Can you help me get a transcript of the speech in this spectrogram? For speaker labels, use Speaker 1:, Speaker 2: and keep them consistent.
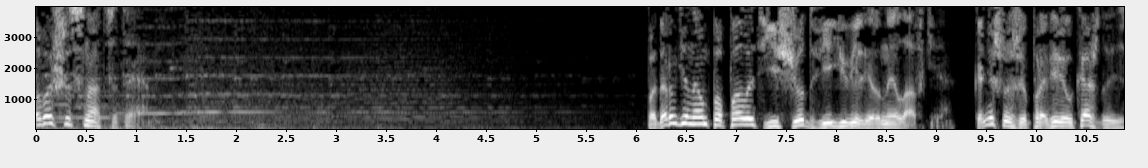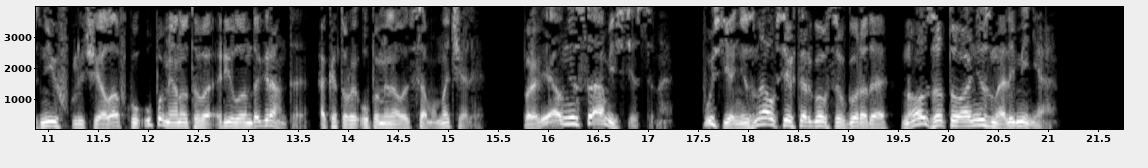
Speaker 1: Глава 16 По дороге нам попалось еще две ювелирные лавки. Конечно же, проверил каждую из них, включая лавку упомянутого Риланда Гранта, о которой упоминалось в самом начале. Проверял не сам, естественно. Пусть я не знал всех торговцев города, но зато они знали меня.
